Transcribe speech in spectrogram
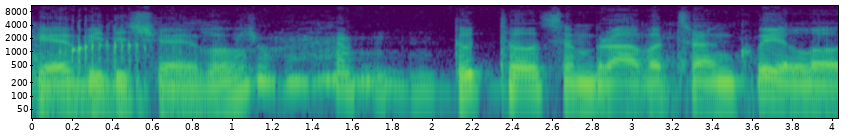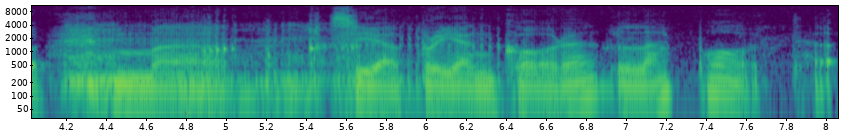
Che vi dicevo? Tutto sembrava tranquillo, ma si aprì ancora la porta.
